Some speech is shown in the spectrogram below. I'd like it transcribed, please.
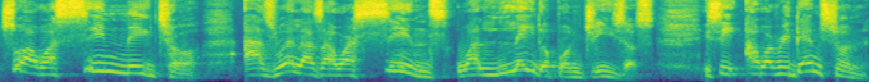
So our sin nature, as well as our sins, were laid upon Jesus. You see, our redemption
